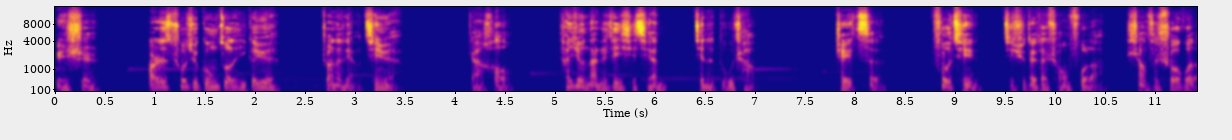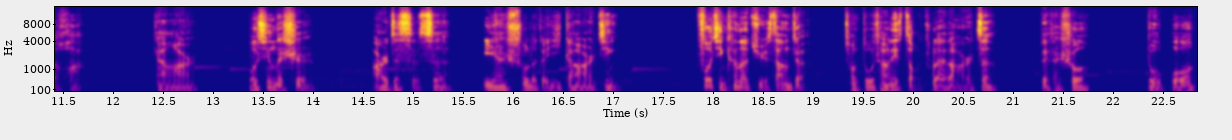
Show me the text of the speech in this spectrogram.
于是，儿子出去工作了一个月，赚了两千元，然后他又拿着这些钱进了赌场。这次，父亲继续对他重复了上次说过的话。然而，不幸的是，儿子此次依然输了个一干二净。父亲看到沮丧着从赌场里走出来的儿子，对他说：“赌博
